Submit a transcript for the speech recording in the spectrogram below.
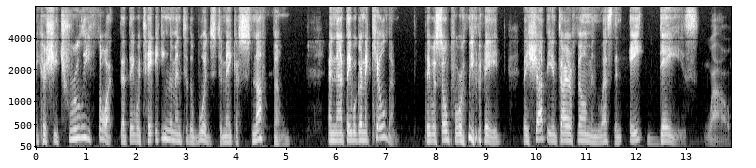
because she truly thought that they were taking them into the woods to make a snuff film and that they were going to kill them. They were so poorly paid. They shot the entire film in less than eight days. Wow.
